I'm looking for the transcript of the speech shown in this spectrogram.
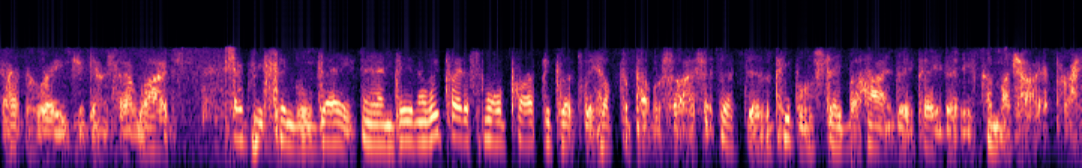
had to rage against our lives every single day. And, you know, we played a small part because we helped to publicize it, but uh, the people who stayed behind, they paid a, a much higher price.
